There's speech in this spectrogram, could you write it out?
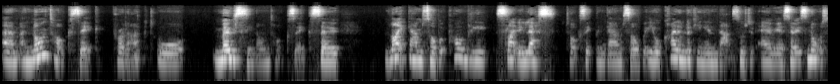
um, a non-toxic product or mostly non-toxic. So like Gamsol, but probably slightly less toxic than Gamsol, but you're kind of looking in that sort of area. So it's not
